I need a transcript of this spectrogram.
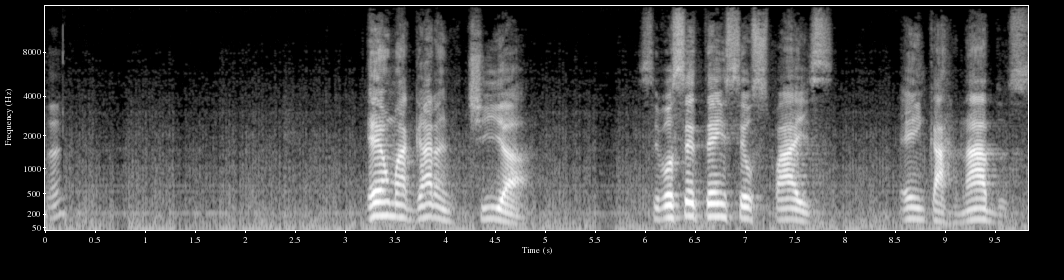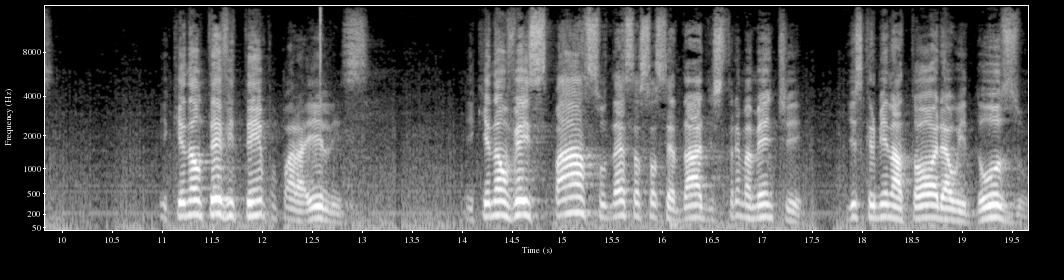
Né? É uma garantia. Se você tem seus pais encarnados e que não teve tempo para eles, e que não vê espaço nessa sociedade extremamente discriminatória ao idoso,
